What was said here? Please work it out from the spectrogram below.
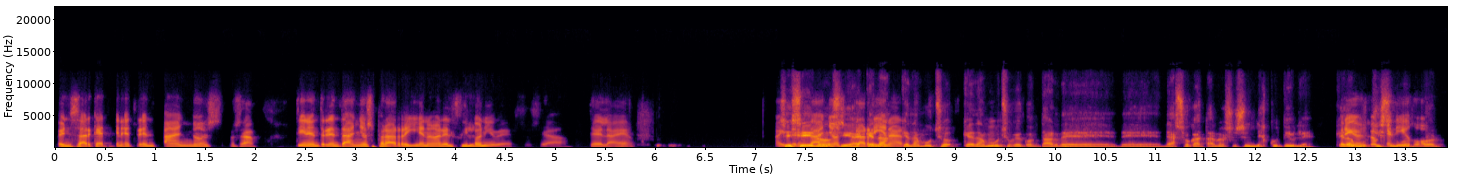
Pensar que tiene 30 años, o sea, tienen 30 años para rellenar el Filoniverse. O sea, tela, ¿eh? Hay sí, 30 sí, no, años sí, para queda, rellenar. queda mucho, queda Mm. mucho que contar de, de, de Ahsoka Tano, eso es indiscutible. Pero Queda yo es lo que digo. por,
